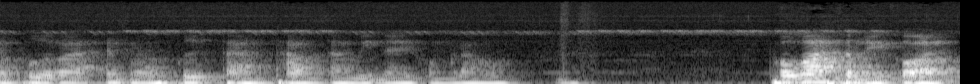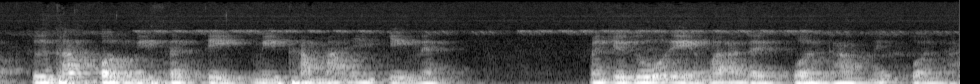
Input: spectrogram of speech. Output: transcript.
มาพูดว่าให้มาประพฤติตามธรรมตามวินัยของเรา เพราะว่าสมัยก่อน คือถ้าคนมีสติมีธรรมะจริงๆเนี่ย มันจะรู้เองว่าอะไรควรทำไม่ควรท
